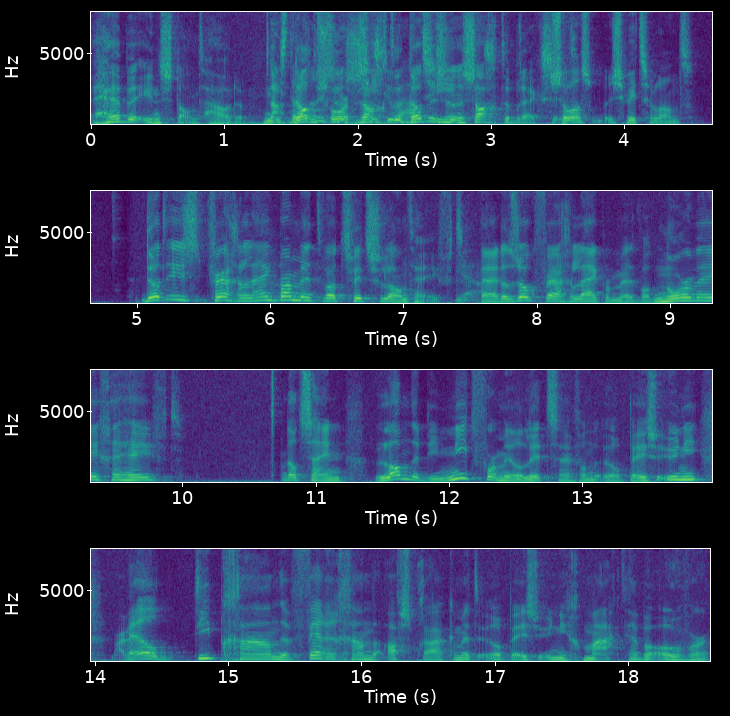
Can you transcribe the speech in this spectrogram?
hebben in stand houden. Nou, is dat, is een zachte, dat is een zachte brexit. Zoals Zwitserland. Dat is vergelijkbaar met wat Zwitserland heeft. Ja. dat is ook vergelijkbaar met wat Noorwegen heeft. Dat zijn landen die niet formeel lid zijn van de Europese Unie, maar wel diepgaande, verregaande afspraken met de Europese Unie gemaakt hebben over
